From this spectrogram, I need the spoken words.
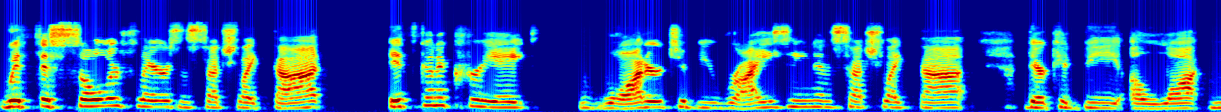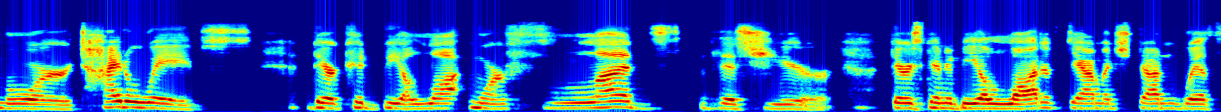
with the solar flares and such like that, it's going to create water to be rising and such like that. There could be a lot more tidal waves there could be a lot more floods this year. There's going to be a lot of damage done with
